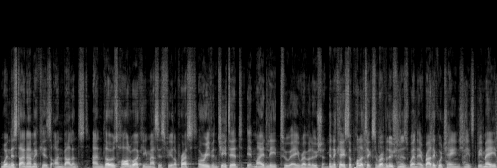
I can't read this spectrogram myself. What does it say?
When this dynamic is unbalanced and those hardworking masses feel oppressed or even cheated, it might lead to a revolution. In the case of politics, a revolution is when a radical change needs to be made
